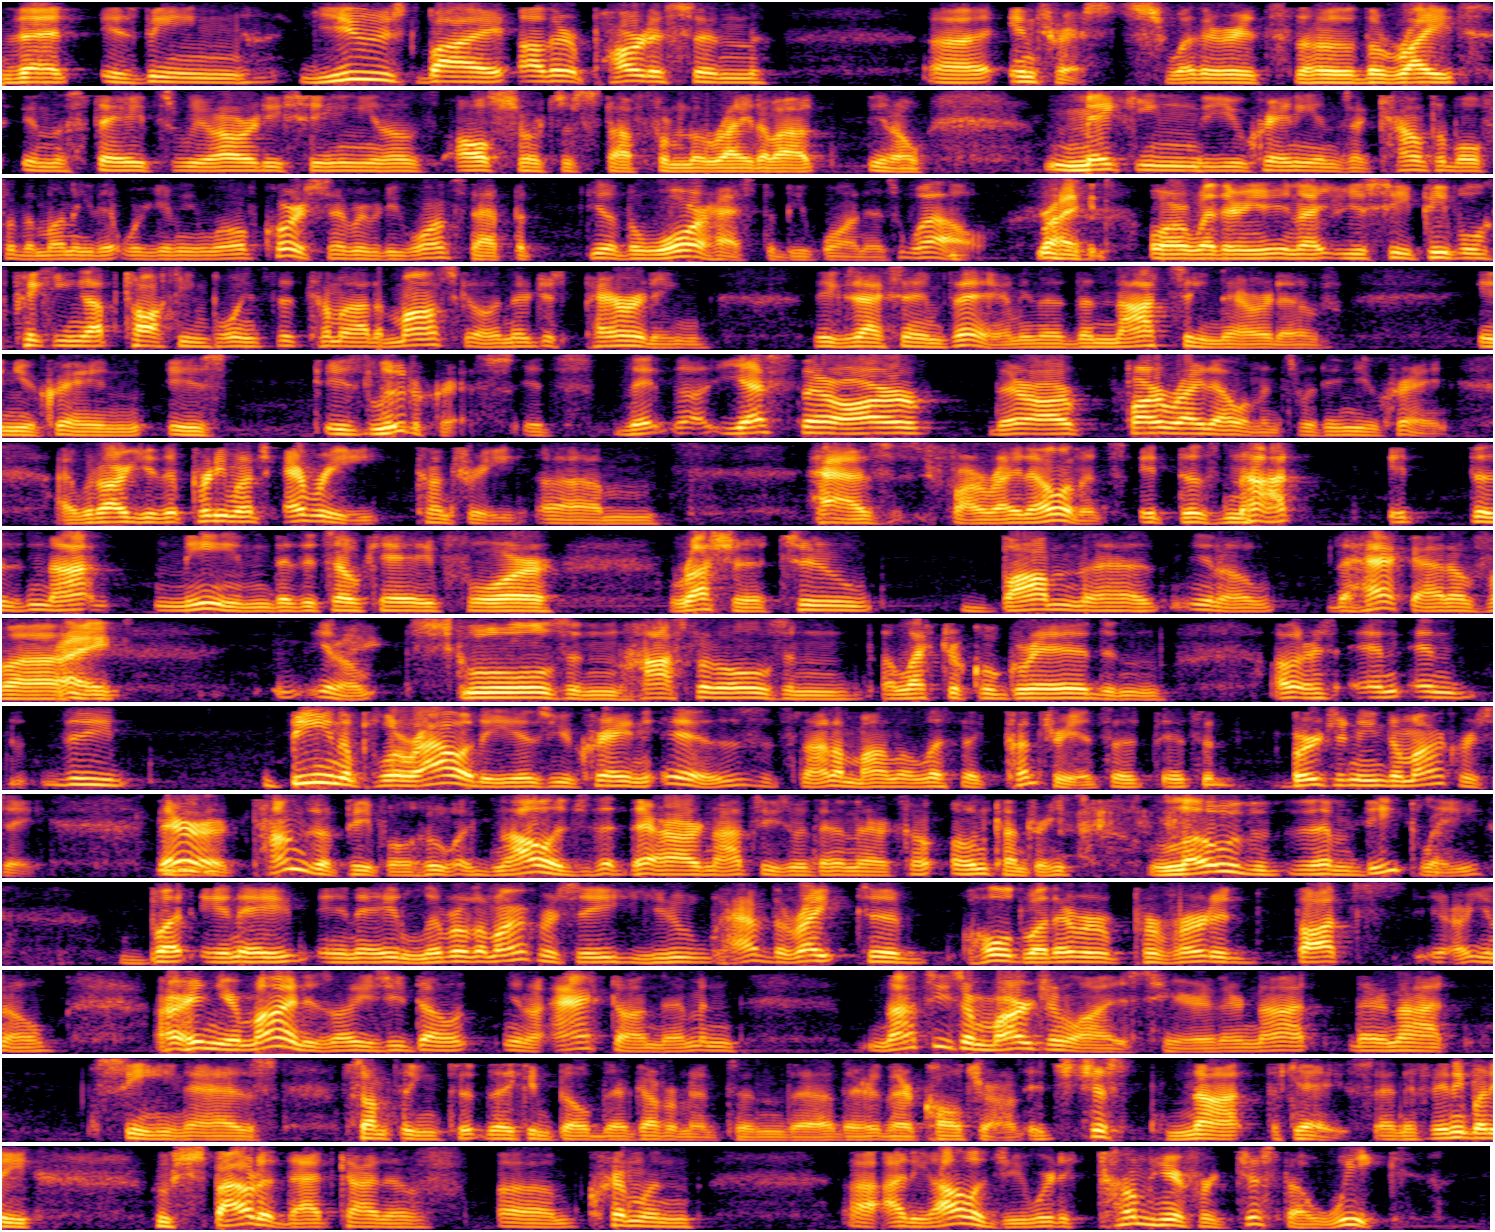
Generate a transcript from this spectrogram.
that is being used by other partisan uh, interests, whether it's the the right in the states. We're already seeing, you know, all sorts of stuff from the right about, you know, making the Ukrainians accountable for the money that we're giving. Well, of course, everybody wants that, but you know, the war has to be won as well. Right. Or whether you know you see people picking up talking points that come out of Moscow and they're just parroting the exact same thing. I mean, the, the Nazi narrative in Ukraine is is ludicrous. It's they, uh, yes, there are there are far right elements within Ukraine. I would argue that pretty much every country um, has far right elements. It does not it does not mean that it's okay for Russia to bomb the you know the heck out of uh, right. you know schools and hospitals and electrical grid and others and and the being a plurality as Ukraine is, it's not a monolithic country. It's a it's a burgeoning democracy. There mm-hmm. are tons of people who acknowledge that there are Nazis within their own country, loathe them deeply, but in a in a liberal democracy, you have the right to hold whatever perverted thoughts you know are in your mind as long as you don't you know act on them. And Nazis are marginalized here. They're not they're not seen as something to, they can build their government and uh, their their culture on. It's just not the case. And if anybody who spouted that kind of um, Kremlin uh, ideology were to come here for just a week,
